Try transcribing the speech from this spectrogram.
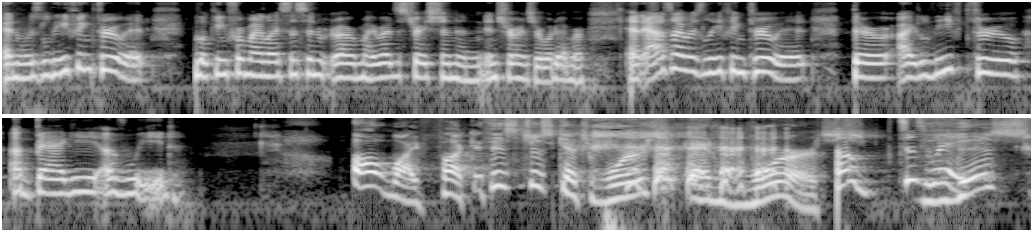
and was leafing through it, looking for my license and, or my registration and insurance or whatever. And as I was leafing through it, there I leafed through a baggie of weed. Oh my fuck! This just gets worse and worse. Oh, just wait. This,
